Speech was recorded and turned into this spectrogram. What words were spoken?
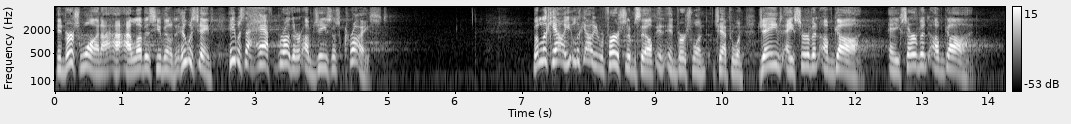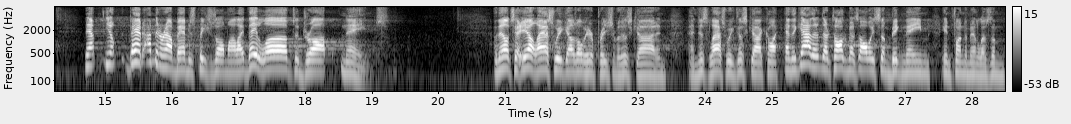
In verse 1, I, I love his humility. Who was James? He was the half brother of Jesus Christ. But look how he, look how he refers to himself in, in verse 1, chapter 1. James, a servant of God. A servant of God. Now, you know, I've been around Baptist preachers all my life. They love to drop names. And they'll say, yeah, last week I was over here preaching for this guy, and, and this last week this guy called. And the guy that they're talking about is always some big name in fundamentalism.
